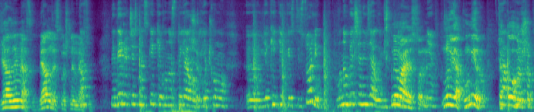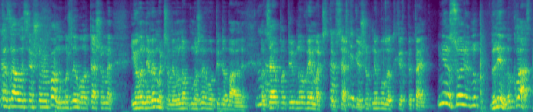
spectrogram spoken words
Вялене м'ясо. Вялене смачне м'ясо. Не дивлячись, наскільки воно стояло, Ще в якому, е, в якій кількості солі, воно більше не взяло нікуди. Немає солі. Ні. Ну як, у міру. Так, Такого, у міру, щоб так. казалося, що ропа, ну можливо, те, що ми його не вимочили, воно б можливо піддобавили. Ну, Оце потрібно вимочити Так, все ж таки, потрібно. щоб не було таких питань. Ні, солі, ну блін, ну класно.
